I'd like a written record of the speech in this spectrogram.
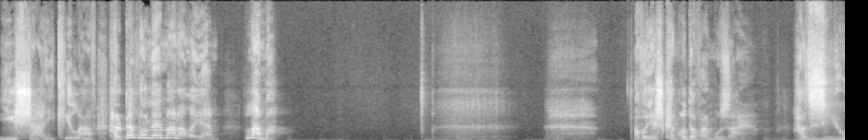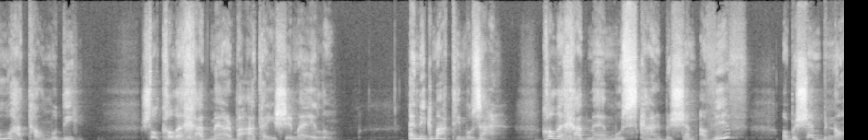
ישי, כלאב, הרבה לא נאמר עליהם. למה? אבל יש כאן עוד דבר מוזר. הזיהוי התלמודי של כל אחד מארבעת האישים האלו אניגמטי, מוזר. כל אחד מהם מוזכר בשם אביו או בשם בנו.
